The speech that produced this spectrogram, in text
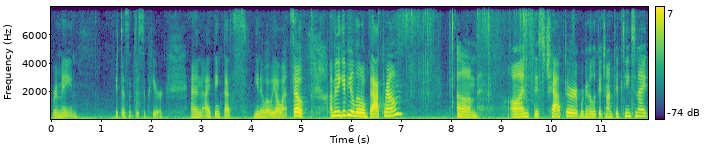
remain, it doesn't disappear. And I think that's, you know, what we all want. So I'm going to give you a little background um, on this chapter. We're going to look at John 15 tonight.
